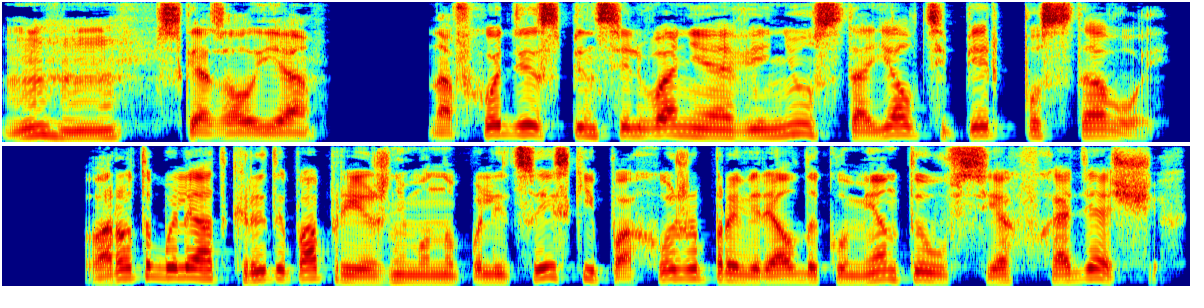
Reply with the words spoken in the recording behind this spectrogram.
«Угу», — сказал я. На входе с Пенсильвания-авеню стоял теперь постовой. Ворота были открыты по-прежнему, но полицейский, похоже, проверял документы у всех входящих.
